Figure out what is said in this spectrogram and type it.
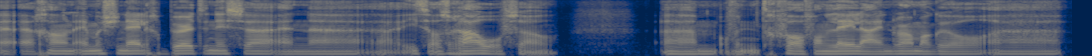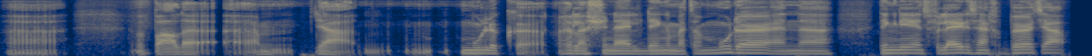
Uh, gewoon emotionele gebeurtenissen en uh, iets als rouw of zo. Um, of in het geval van Leila in Drama Girl, uh, uh, bepaalde um, ja, moeilijke relationele dingen met haar moeder en uh, dingen die in het verleden zijn gebeurd. Ja,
